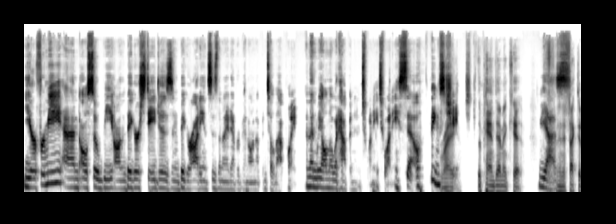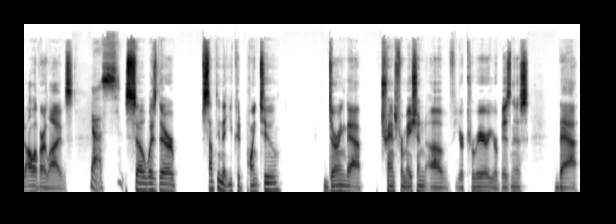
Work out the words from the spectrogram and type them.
year for me and also be on bigger stages and bigger audiences than I'd ever been on up until that point. And then we all know what happened in 2020. So things right. changed. The pandemic hit. Yes. And affected all of our lives. Yes. So was there something that you could point to during that transformation of your career, your business that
